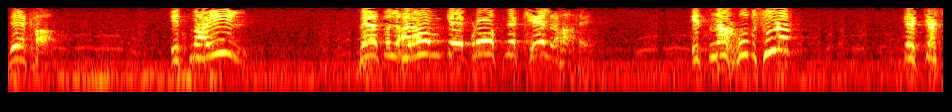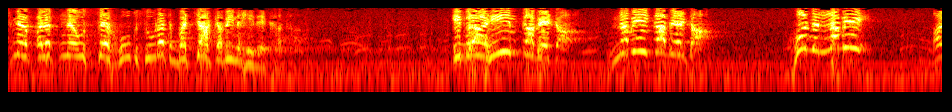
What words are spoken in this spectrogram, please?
دیکھا، اسماعیل بیت الحرام کے پڑوس میں کھیل رہا ہے۔ اتنا خوبصورت کہ چشمے پلک نے اس سے خوبصورت بچہ کبھی نہیں دیکھا تھا۔ ابراہیم کا بیٹا، نبی کا بیٹا، خود نبی اور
